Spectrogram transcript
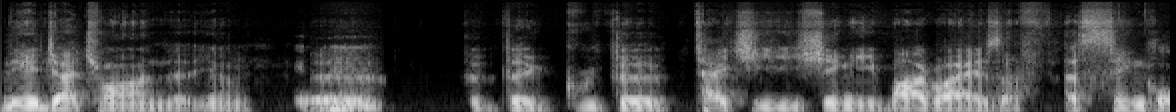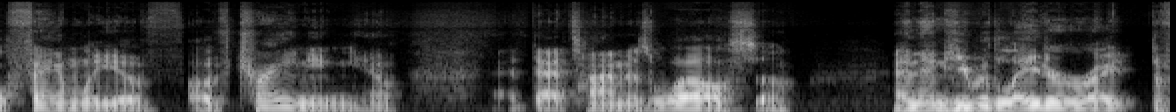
Neijiaquan, the you know Mhm. the the the, Tai Chi Xingyi Bagua as a, a single family of of training, you know, at that time as well. So, and then he would later write the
